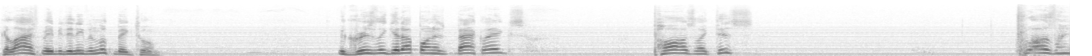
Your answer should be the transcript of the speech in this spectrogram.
Goliath maybe didn't even look big to him. The grizzly get up on his back legs, paws like this, claws like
